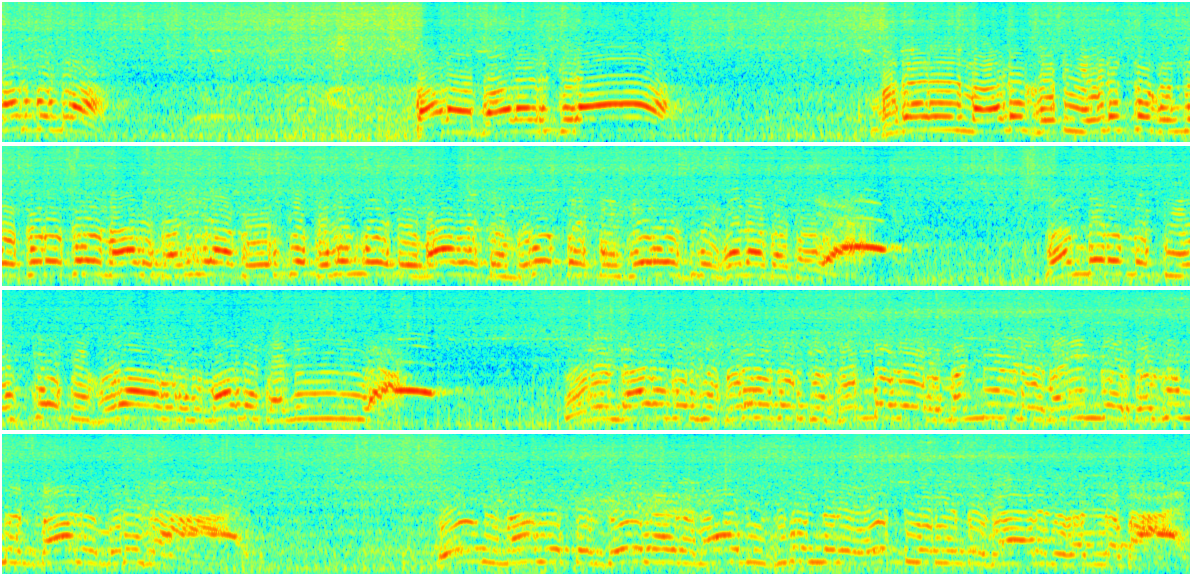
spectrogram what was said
கார்பெட்டா பாலா பாலா இருக்கிறா முதல் நாடு கொட்டி எடுத்து கொஞ்சம் தூரத்தில் நாடு தனியாக போயிருக்கு புதுங்கோட்டை மாவட்டம் புதுப்பட்டி கேஎஸ்பி சேனாபதிய? வந்தரம்பட்டி எஸ்கேபி குணாவது மாடு தனியா? ஒரு நாள் இரண்டாவது பெறுவதற்கு சொந்தலூர் மண்ணியுடைய மைந்தர் பசுமன் பால முருகாய். கோவி மாவட்டம் தேவார நாடு சுதந்திர ஓட்டு வருகின்ற சாரதி வல்லபாய்.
